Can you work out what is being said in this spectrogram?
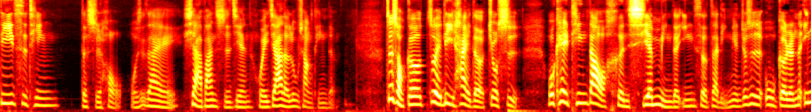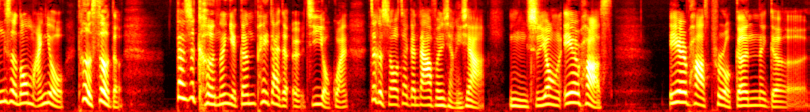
第一次听的时候，我是在下班时间回家的路上听的。这首歌最厉害的就是，我可以听到很鲜明的音色在里面，就是五个人的音色都蛮有特色的，但是可能也跟佩戴的耳机有关。这个时候再跟大家分享一下，嗯，使用 AirPods、AirPods Pro 跟那个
